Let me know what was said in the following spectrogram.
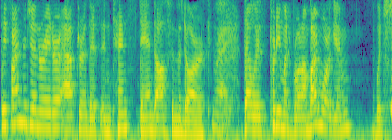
they find the generator after this intense standoff in the dark. Right. That was pretty much brought on by Morgan, which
